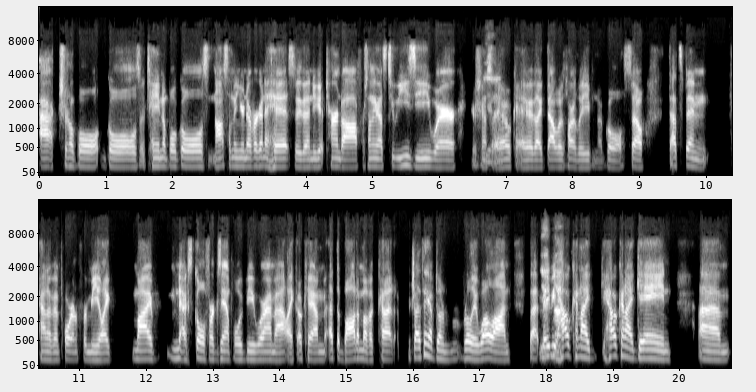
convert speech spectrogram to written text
actionable goals, attainable goals, not something you're never going to hit. So then you get turned off or something that's too easy where you're just going to yeah. say, okay, like that was hardly even a goal. So that's been kind of important for me. Like my next goal, for example, would be where I'm at. Like, okay, I'm at the bottom of a cut, which I think I've done really well on, but yeah, maybe how can I, how can I gain, um,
